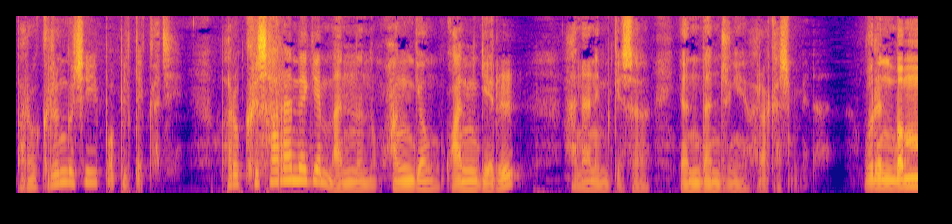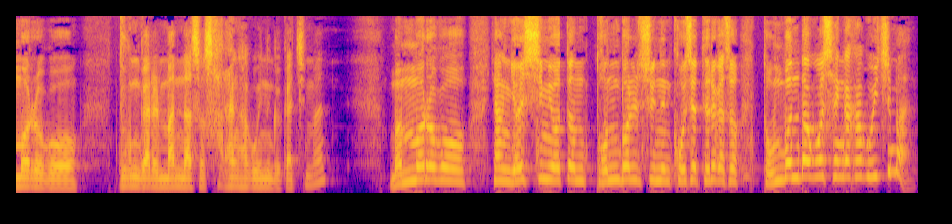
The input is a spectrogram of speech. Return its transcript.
바로 그런 것이 뽑힐 때까지 바로 그 사람에게 맞는 환경, 관계를 하나님께서 연단 중에 허락하십니다. 우리는 멋모르고 누군가를 만나서 사랑하고 있는 것 같지만 멋모르고 그냥 열심히 어떤 돈 벌 수 있는 곳에 들어가서 돈 번다고 생각하고 있지만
